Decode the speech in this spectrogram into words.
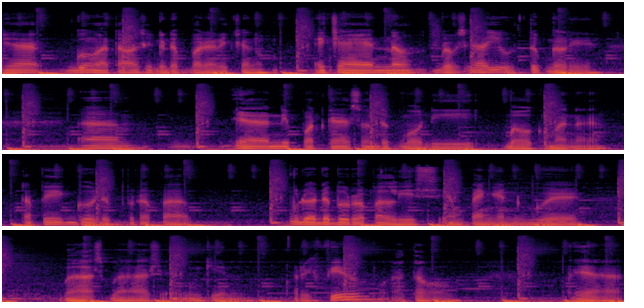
ya gue nggak tahu sih ke depannya di channel eh channel. Berapa sih? YouTube kali ya. Um, ya ini podcast untuk mau dibawa ke mana. Tapi gue udah beberapa udah ada beberapa list yang pengen gue bahas-bahas ya. Mungkin review atau ya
